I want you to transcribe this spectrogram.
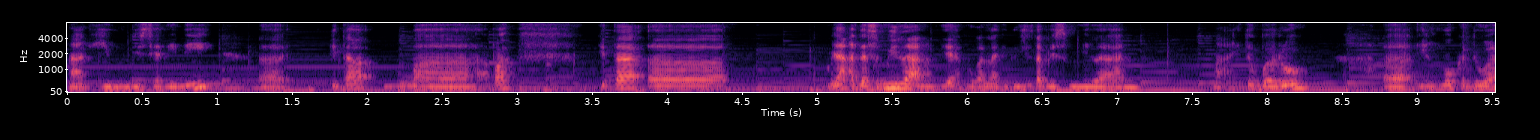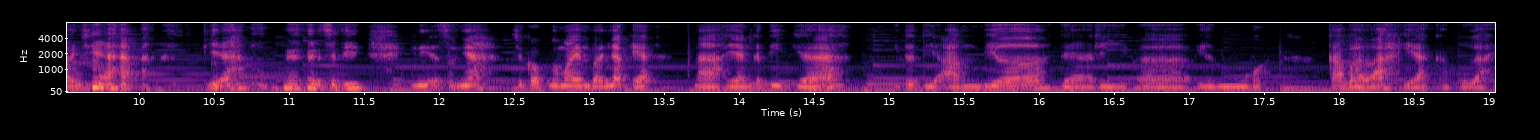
Nah human ini uh, kita uh, apa kita uh, ya ada sembilan ya bukan lagi tujuh tapi sembilan. Nah itu baru uh, ilmu keduanya ya. Jadi ini sebenarnya cukup lumayan banyak ya. Nah yang ketiga itu diambil dari uh, ilmu Kabalah ya, Kabalah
